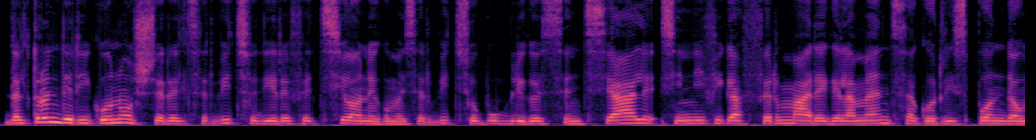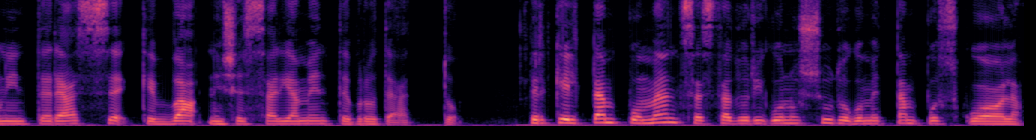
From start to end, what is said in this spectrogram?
D'altronde riconoscere il servizio di refezione come servizio pubblico essenziale significa affermare che la mensa corrisponde a un interesse che va necessariamente protetto. Perché il tempo mensa è stato riconosciuto come tempo scuola,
